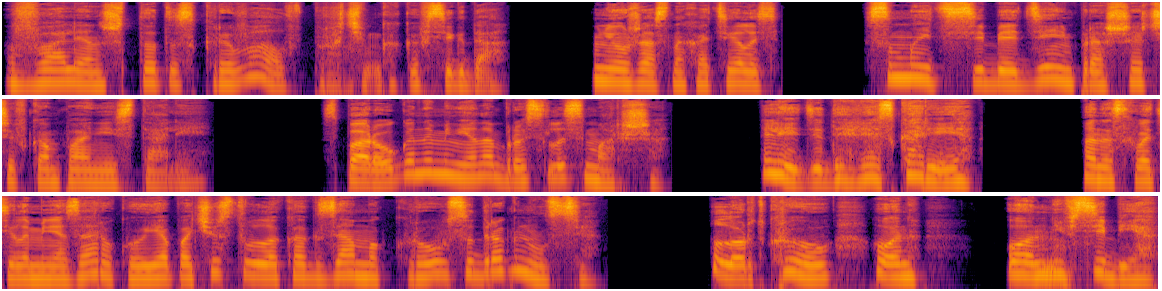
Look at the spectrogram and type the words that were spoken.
Валиан что-то скрывал, впрочем, как и всегда. Мне ужасно хотелось смыть с себя день, прошедший в компании с Талией. С порога на меня набросилась Марша. «Леди Делия, скорее!» Она схватила меня за руку, и я почувствовала, как замок Кроу содрогнулся. «Лорд Кроу, он... он не в себе!»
